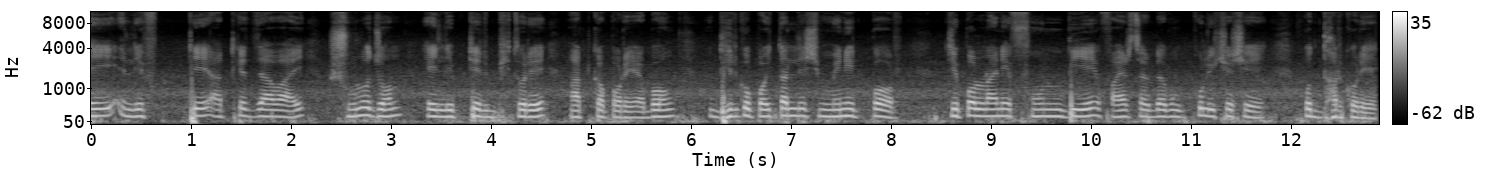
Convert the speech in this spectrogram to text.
এই লিফটে আটকে যাওয়ায় ষোলো জন এই লিফটের ভিতরে আটকা পড়ে এবং দীর্ঘ পঁয়তাল্লিশ মিনিট পর ট্রিপল নাইনে ফোন দিয়ে ফায়ার সার্ভিস এবং পুলিশ এসে উদ্ধার করে।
